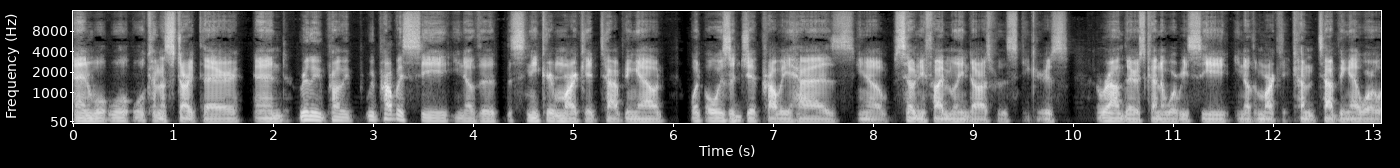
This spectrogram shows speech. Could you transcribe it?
and we'll we'll, we'll kind of start there. And really, probably we probably see you know the the sneaker market tapping out. What always legit probably has you know seventy five million dollars for the sneakers. Around there is kind of where we see you know the market kind of tapping out. Where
